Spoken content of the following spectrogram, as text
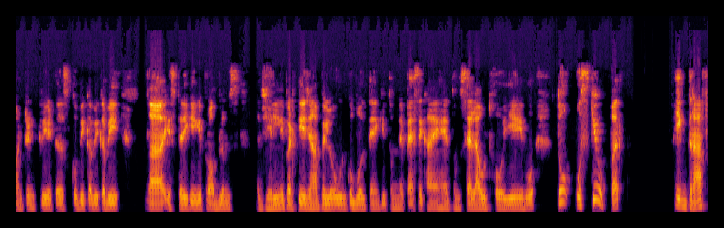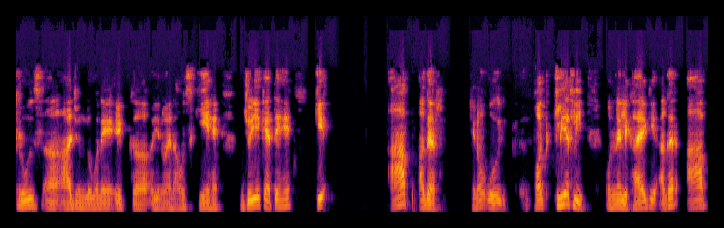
कंटेंट क्रिएटर्स को भी कभी कभी इस तरीके की प्रॉब्लम्स झेलनी पड़ती है, जहाँ पे लोग उनको बोलते हैं कि तुमने पैसे खाए हैं, तुम सेल आउट हो, ये, वो। तो उसके ऊपर एक ड्राफ्ट रूल्स आज उन लोगों ने एक यू नो अनाउंस किए हैं, जो ये कहते हैं कि आप अगर यू नो बहुत क्लियरली उनने लिखा है कि अगर आप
